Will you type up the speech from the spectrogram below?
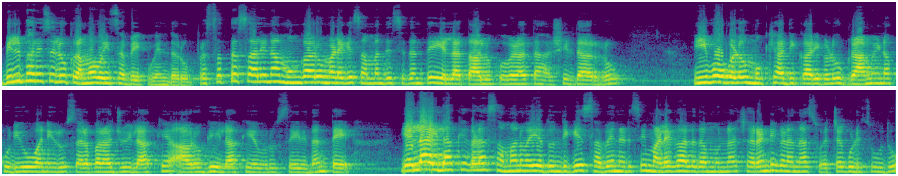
ಬಿಲ್ ಭರಿಸಲು ಕ್ರಮ ವಹಿಸಬೇಕು ಎಂದರು. ಪ್ರಸಕ್ತ ಸಾಲಿನ ಮುಂಗಾರು ಮಳೆಗೆ ಸಂಬಂಧಿಸಿದಂತೆ ಎಲ್ಲ ತಾಲೂಕುಗಳ ತಹಶೀಲ್ದಾರರು, ಇಒಗಳು, ಮುಖ್ಯಾಧಿಕಾರಿಗಳು, ಗ್ರಾಮೀಣ ಕುಡಿಯುವ ನೀರು ಸರಬರಾಜು ಇಲಾಖೆ, ಆರೋಗ್ಯ ಇಲಾಖೆಯವರು ಸೇರಿದಂತೆ ಎಲ್ಲ ಇಲಾಖೆಗಳ ಸಮನ್ವಯದೊಂದಿಗೆ ಸಭೆ ನಡೆಸಿ ಮಳೆಗಾಲದ ಮುನ್ನ ಚರಂಡಿಗಳನ್ನು ಸ್ವಚ್ಛಗೊಳಿಸುವುದು,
